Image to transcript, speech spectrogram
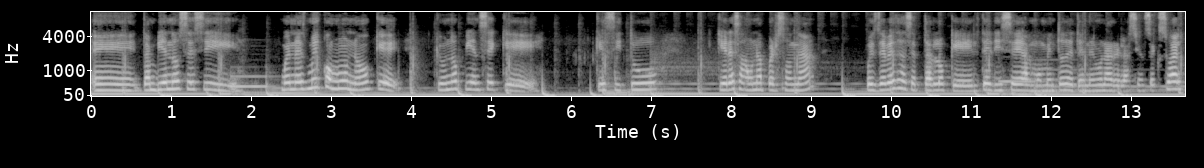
Eh, también no sé si, bueno, es muy común, ¿no? Que, que uno piense que, que si tú quieres a una persona, pues debes aceptar lo que él te dice al momento de tener una relación sexual.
